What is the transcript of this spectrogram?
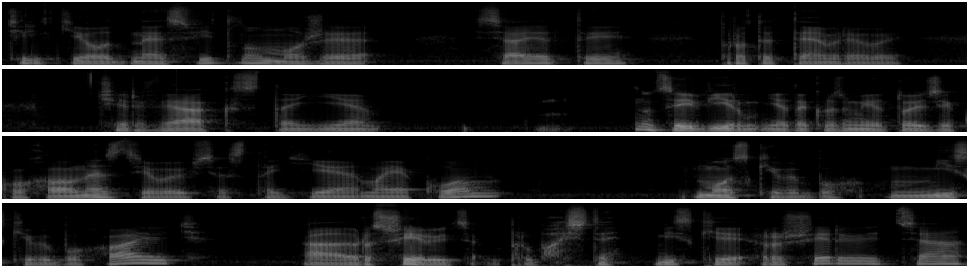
Тільки одне світло може сяяти проти темряви. Черв'як стає. Ну, цей вір, я так розумію, той, з якого халанес з'явився, стає маяком. Мозки вибух... Мізки вибухають. А, розширюються, пробачте. Мізки розширюються,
